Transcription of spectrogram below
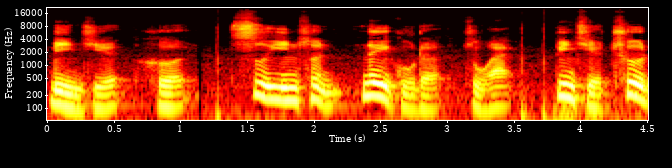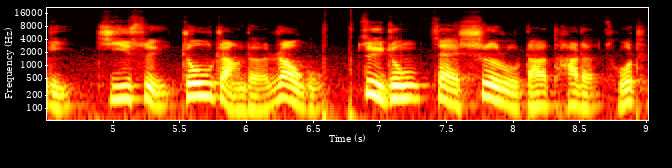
领结和四英寸肋骨的阻碍，并且彻底击碎州长的绕骨，最终再射入到他的左腿。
